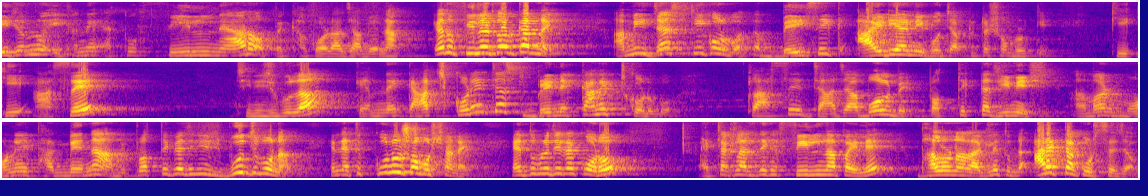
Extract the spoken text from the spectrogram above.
এই জন্য এখানে এত ফিল নেওয়ার অপেক্ষা করা যাবে না। এত ফিলের দরকার নাই। আমি জাস্ট কি করব? একটা বেসিক আইডিয়া নিব চ্যাপ্টারটা সম্পর্কে। কি কি আছে? জিনিসগুলা কেমনে কাজ করে? জাস্ট ব্রেনে কানেক্ট করব। ক্লাসে যা যা বলবে, প্রত্যেকটা জিনিস আমার মনে থাকবে না, আমি প্রত্যেকটা জিনিস বুঝব না। এত কোনো সমস্যা নাই। তোমরা যেটা করো, একটা ক্লাস দেখে ফিল না পাইলে, ভালো না লাগলে তোমরা আরেকটা কোর্সে যাও।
